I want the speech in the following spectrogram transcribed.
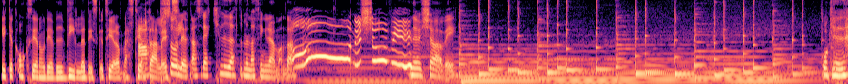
Vilket också är nog det vi ville diskutera mest, helt ärligt. Absolut. Alltså det har kliat i mina fingrar, Amanda. Åh, nu kör vi! Nu kör vi. Okej,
